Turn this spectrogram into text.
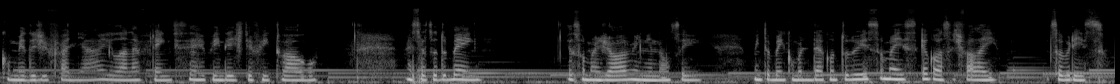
Com medo de falhar e lá na frente se arrepender de ter feito algo. Mas tá tudo bem. Eu sou uma jovem e não sei muito bem como lidar com tudo isso, mas eu gosto de falar sobre isso.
